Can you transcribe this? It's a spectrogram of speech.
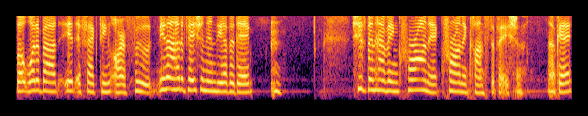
But what about it affecting our food? You know, I had a patient in the other day. She's been having chronic, chronic constipation Okay,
